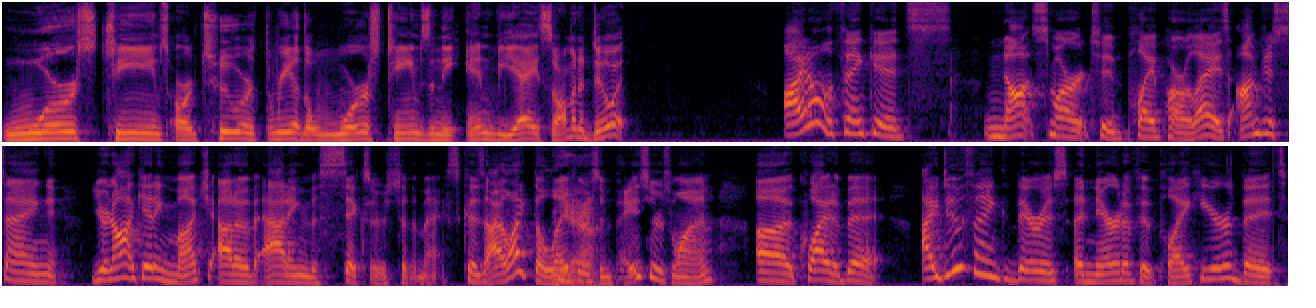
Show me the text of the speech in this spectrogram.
worst teams or two or three of the worst teams in the NBA. So I'm going to do it. I don't think it's not smart to play parlays. I'm just saying you're not getting much out of adding the Sixers to the mix because I like the Lakers yeah. and Pacers one uh, quite a bit. I do think there is a narrative at play here that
